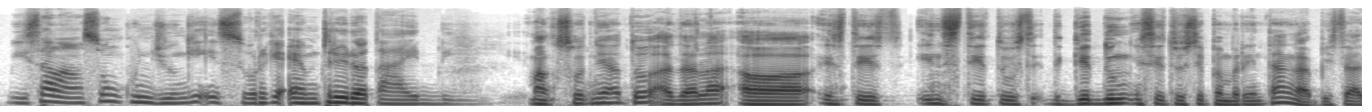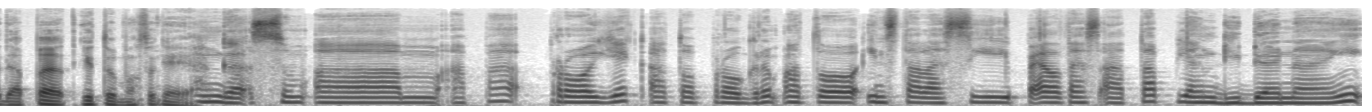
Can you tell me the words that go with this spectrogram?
bisa langsung kunjungi isurya m3.id. Maksudnya tuh adalah eh, insti- institusi gedung institusi pemerintah nggak bisa dapat gitu maksudnya ya. Enggak em, apa proyek atau program atau instalasi PLTS atap yang didanai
